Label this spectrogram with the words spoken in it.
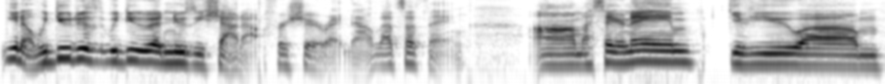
you know, we do do we do a newsy shout out for sure right now. That's a thing. Um, I say your name, give you um,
